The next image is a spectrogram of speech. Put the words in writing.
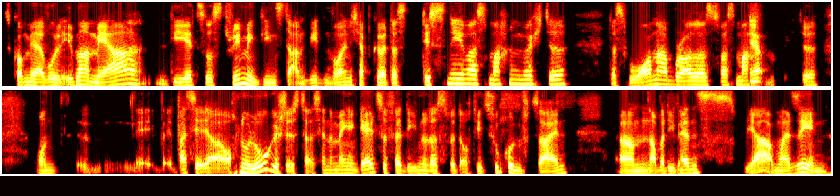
es kommen ja wohl immer mehr, die jetzt so Streaming-Dienste anbieten wollen. Ich habe gehört, dass Disney was machen möchte, dass Warner Brothers was machen ja. möchte. Und äh, was ja auch nur logisch ist, da ist ja eine Menge Geld zu verdienen und das wird auch die Zukunft sein. Ähm, aber die werden es ja mal sehen,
